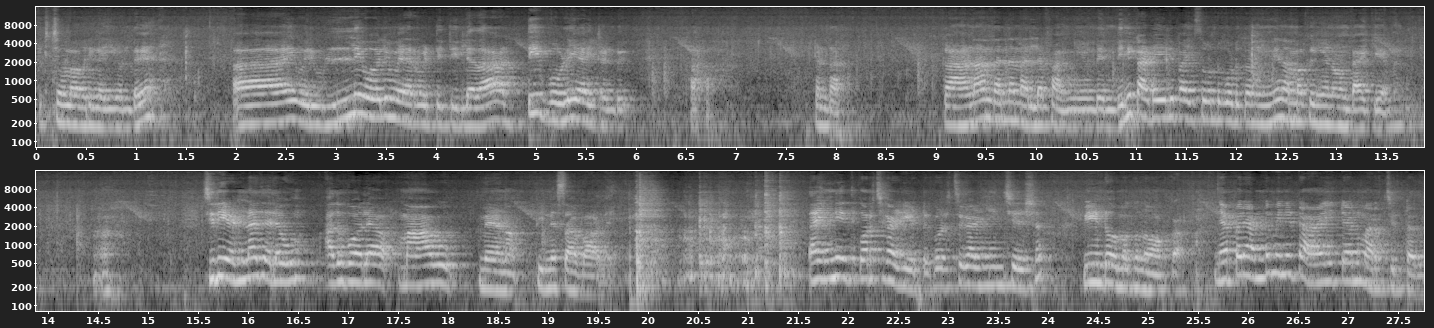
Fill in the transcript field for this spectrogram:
പിടിച്ചോളാം ഒരു കൈ കൊണ്ട് ആയി ഒരു ഉള്ളി പോലും വേർവിട്ടിട്ടില്ല അതാ അടിപൊളിയായിട്ടുണ്ട്. കണ്ട? കാണാൻ തന്നെ നല്ല ഭംഗിയുണ്ട്. എന്തിന് കടയിൽ പൈസ കൊണ്ട് കൊടുക്കണം? ഇനി നമുക്ക് ഇങ്ങനെ ഉണ്ടാക്കിയാൽ മതി. ഇച്ചിരി എണ്ണ ചിലവും അതുപോലെ മാവും വേണം. പിന്നെ സവാളയും. ഇനി ഇത് കുറച്ച് കഴിയട്ടെ. കുറച്ച് കഴിഞ്ഞതിന് ശേഷം വീണ്ടും നമുക്ക് നോക്കാം. ഞാൻ ഇപ്പോൾ രണ്ട് മിനിറ്റ് ആയിട്ടാണ് മറിച്ചിട്ടത്.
